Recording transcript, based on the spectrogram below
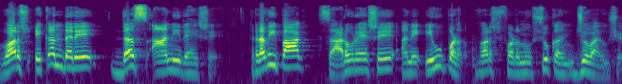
વર્ષ એકંદરે દસ આની રહેશે. રવિ પાક સારો રહેશે અને એવું પણ વર્ષ ફળનું શુકન જોવાયું છે.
